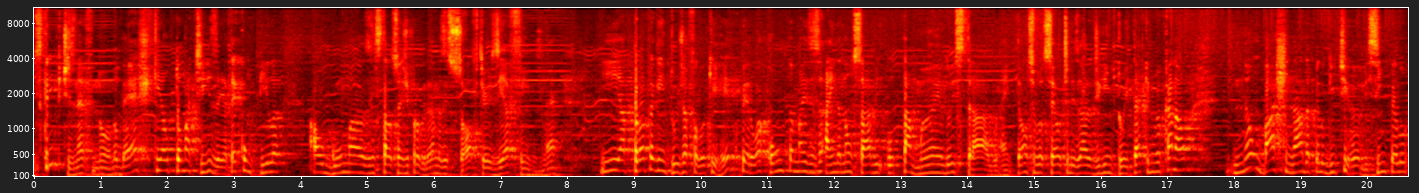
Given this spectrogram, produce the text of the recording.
scripts né, no, no Bash que automatiza e até compila algumas instalações de programas e softwares e afins. Né? E a própria Gentoo já falou que recuperou a conta, mas ainda não sabe o tamanho do estrago. Né? Então, se você é utilizado de Gentoo e está aqui no meu canal, não baixe nada pelo GitHub, sim pelo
